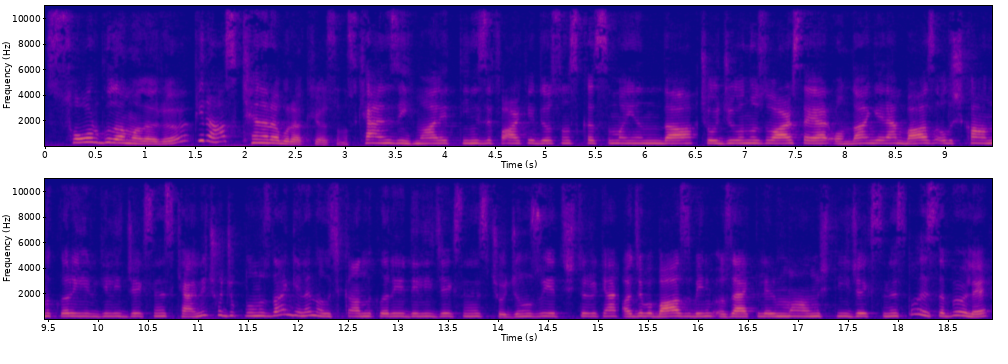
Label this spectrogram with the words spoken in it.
sorgulamaları biraz kenara bırakıyorsunuz. Kendinizi ihmal ettiğinizi fark ediyorsunuz Kasım ayında. Çocuğunuz varsa eğer ondan gelen bazı alışkanlıkları irdeleyeceksiniz. Kendi çocukluğunuzdan gelen alışkanlıkları irdeleyeceksiniz. Çocuğunuzu yetiştirirken acaba bazı benim özelliklerimi mi almış diyeceksiniz. Dolayısıyla böyle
